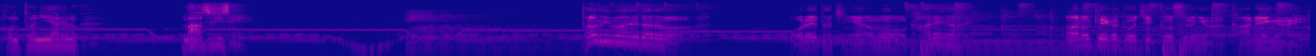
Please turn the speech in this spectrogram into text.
本当にやるのか？まずいぜ。当たり前だろう。俺たちにはもう金がない。あの計画を実行するには金がいる。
